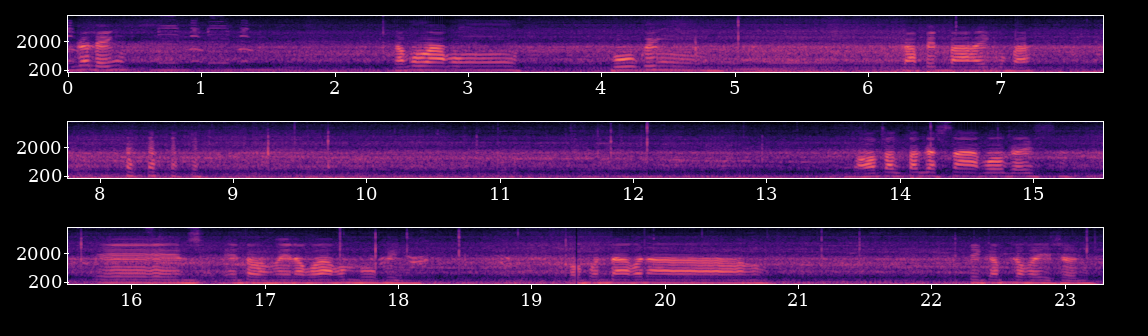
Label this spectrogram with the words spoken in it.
Ang galing. Nakuha akong booking kapitbahay ko ba? Makapagpagas na ako guys. And ito, may nakuha akong booking. Pupunta ako ng pick up location.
